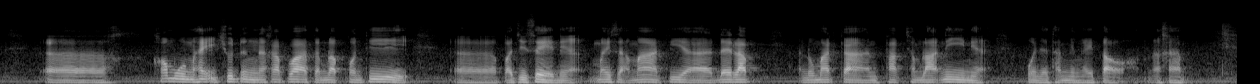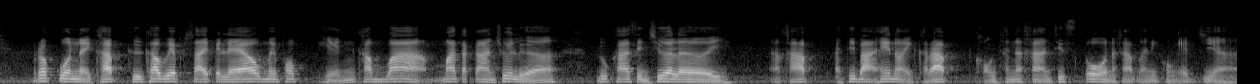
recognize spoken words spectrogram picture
ำข้อมูลมาให้อีกชุดหนึ่งนะครับ ว่าสำหรับคนที่ปฏิเสธเนี่ยไม่สามารถที่จะได้รับอนุมัติการพักชำระหนี้เนี่ยควรจะทำยังไงต่อนะครับรบกวนหน่อยครับ คือเข้าเว็บไซต์ไปแล้วไม่พบเห็นคำว่ามาตรการช่วยเหลือลูกค้าสินเชื่อเลยนะครับ อธิบายให้หน่อยครับ ของธนาคารทิสโก้นะครับ อันนี้ของ FGR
